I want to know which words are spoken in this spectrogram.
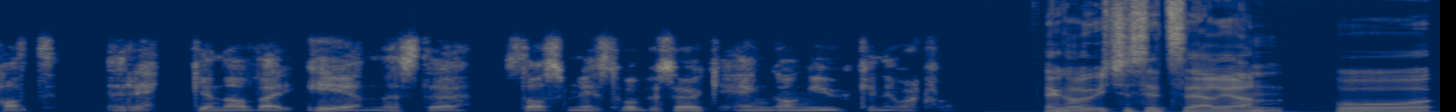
hatt rekken av hver eneste statsminister på besøk en gang i uken, i hvert fall. Jeg har jo ikke sett serien, og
